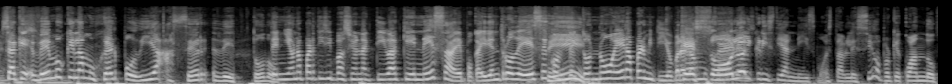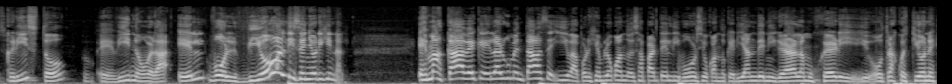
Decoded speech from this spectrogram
o sea que vemos que la mujer podía hacer de todo. tenía una participación activa que en esa época y dentro de ese Sí. contexto no era permitido para que las mujeres. solo el cristianismo estableció, porque cuando Cristo eh, vino, ¿verdad? Él volvió al diseño original. Es más, cada vez que él argumentaba se iba, por ejemplo, cuando esa parte del divorcio, cuando querían denigrar a la mujer y, y otras cuestiones,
